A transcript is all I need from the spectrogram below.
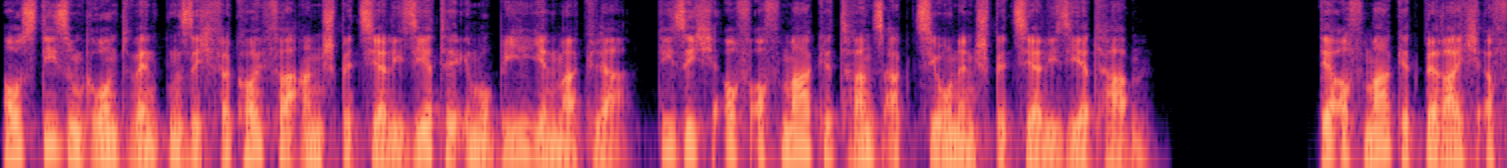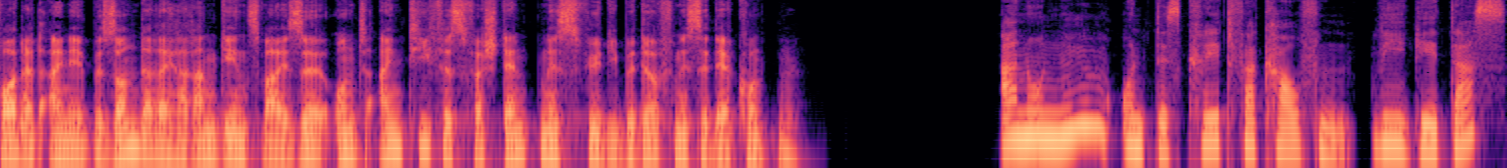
Aus diesem Grund wenden sich Verkäufer an spezialisierte Immobilienmakler, die sich auf Off-Market-Transaktionen spezialisiert haben. Der Off-Market-Bereich erfordert eine besondere Herangehensweise und ein tiefes Verständnis für die Bedürfnisse der Kunden. Anonym und diskret verkaufen, wie geht das?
